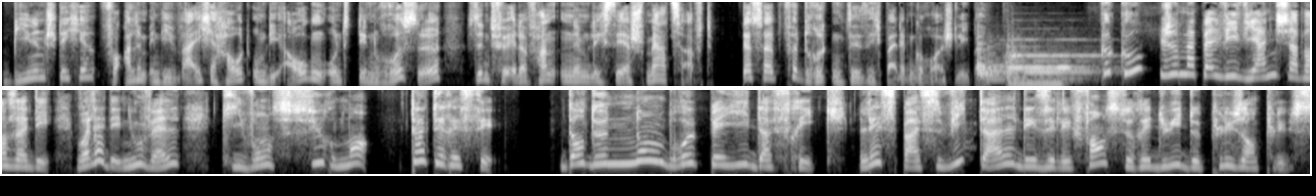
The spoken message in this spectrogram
Bienenstiche, vor allem in die weiche Haut um die Augen und den Rüssel, sind für Elefanten nämlich sehr schmerzhaft. Deshalb verdrücken sie sich bei dem Geräusch lieber. Coucou, je m'appelle Viviane Chabanzadeh. Voilà des nouvelles qui vont sûrement t'intéresser. Dans de nombreux pays d'Afrique, l'espace vital des éléphants se réduit de plus en plus.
